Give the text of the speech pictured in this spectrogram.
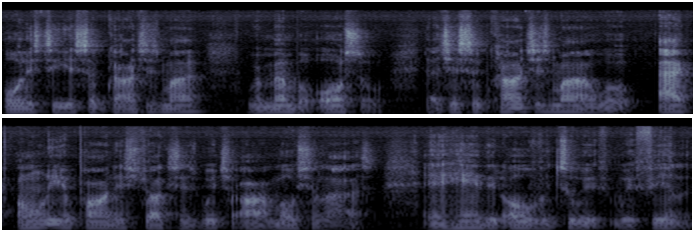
orders to your subconscious mind, remember also that your subconscious mind will act only upon instructions which are emotionalized and handed over to it with feeling.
